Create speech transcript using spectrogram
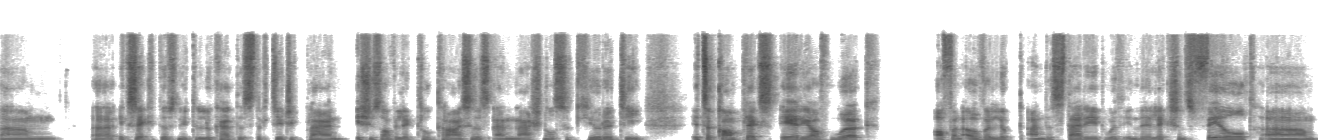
um, uh, executives need to look at the strategic plan, issues of electoral crisis, and national security. It's a complex area of work. often overlooked, understudied within the elections field. Um,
